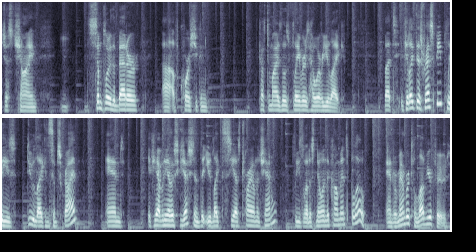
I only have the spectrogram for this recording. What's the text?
just shine. The simpler the better. Uh, of course, you can customize those flavors however you like. But if you like this recipe, please do like and subscribe. And if you have any other suggestions that you'd like to see us try on the channel, please let us know in the comments below. And remember to love your food.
